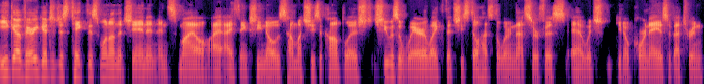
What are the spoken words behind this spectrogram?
Iga, very good to just take this one on the chin and, and smile. I, I, think she knows how much she's accomplished. She was aware like that she still has to learn that surface, uh, which, you know, Cornet is a veteran,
